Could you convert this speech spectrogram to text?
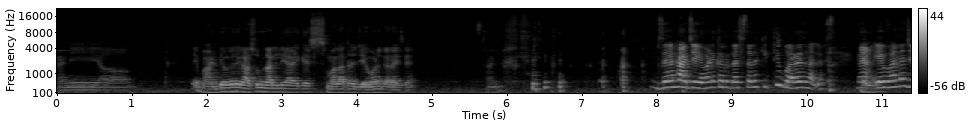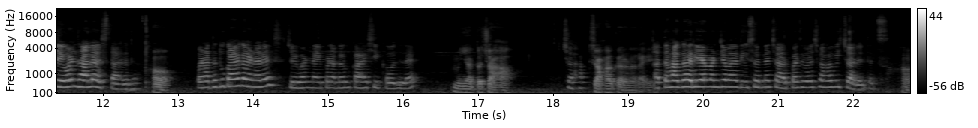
आणि अं, ते भांडी वगैरे घासून झालेली आहे गेस मला आता जेवण करायचं आहे आणि जर हा जेवण करत असता तर किती बरं झालं. हो. एव्हाना जेवण झालं असतं अर्ध. हा. पण आता तू काय करणार आहेस? जेवण नाही पण आता तू काय शिकवलेलं आहे? मी आता चहा. चहा. चहा करणार आहे. आता हा घरी आहे म्हणजे मला दिवसातनं चार पाच वेळा चहा विचारेलच. हा.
